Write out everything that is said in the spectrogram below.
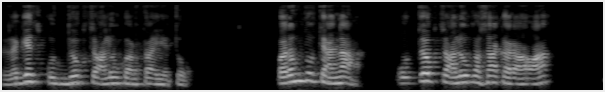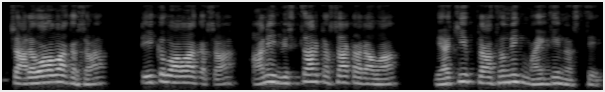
लगेच उद्योग चालू करता येतो. परंतु त्यांना उद्योग चालू कसा करावा चालवावा कसा टिकवावा कसा आणि विस्तार कसा करावा याची प्राथमिक माहिती नसते.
